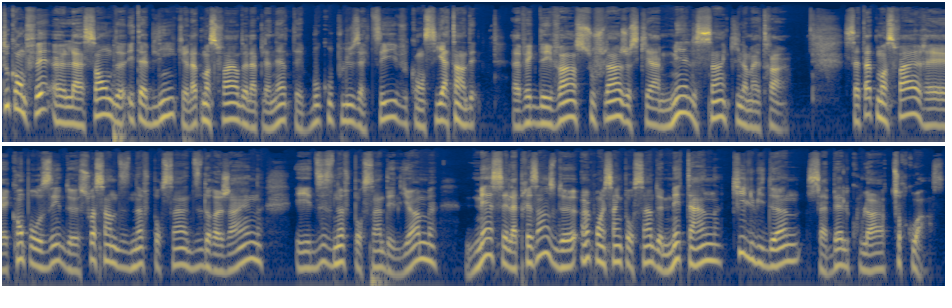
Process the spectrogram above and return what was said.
Tout compte fait, euh, la sonde établit que l'atmosphère de la planète est beaucoup plus active qu'on s'y attendait, avec des vents soufflant jusqu'à 1100 km/h. Cette atmosphère est composée de 79% d'hydrogène et 19% d'hélium, mais c'est la présence de 1,5% de méthane qui lui donne sa belle couleur turquoise.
